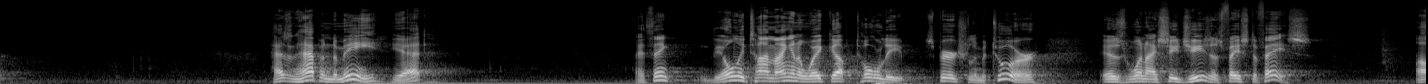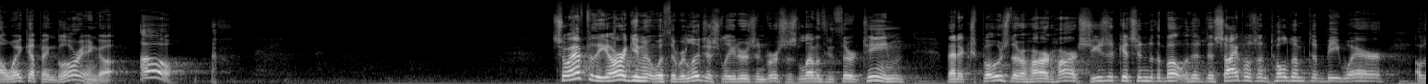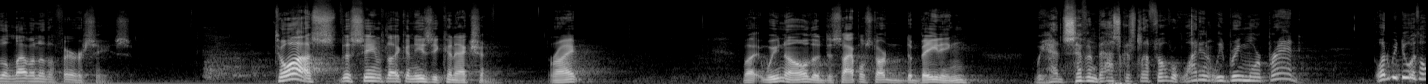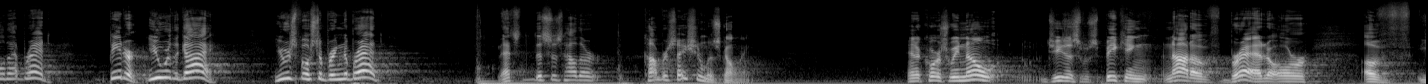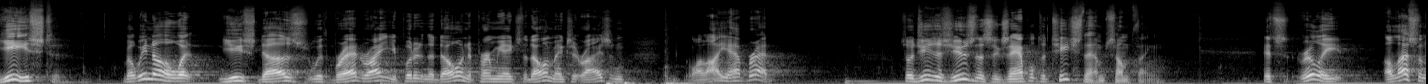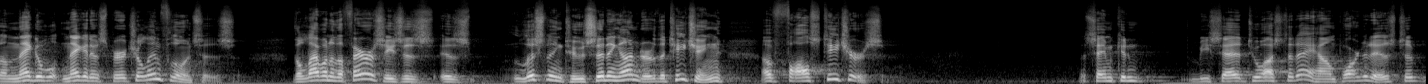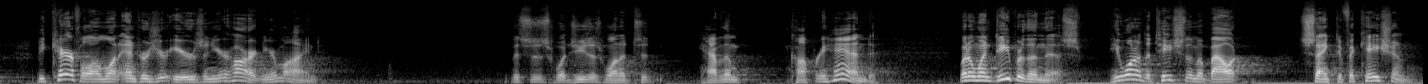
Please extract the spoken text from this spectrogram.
Hasn't happened to me yet. I think the only time I'm going to wake up totally spiritually mature is when I see Jesus face to face. I'll wake up in glory and go, oh. so, after the argument with the religious leaders in verses 11 through 13 that exposed their hard hearts, Jesus gets into the boat with his disciples and told them to beware of the leaven of the Pharisees. To us, this seems like an easy connection, right? But we know the disciples started debating. We had seven baskets left over. Why didn't we bring more bread? What did we do with all that bread? Peter, you were the guy. You were supposed to bring the bread. That's, this is how their conversation was going. And of course, we know Jesus was speaking not of bread or of yeast, but we know what yeast does with bread, right? You put it in the dough and it permeates the dough and makes it rise, and voila, you have bread. So Jesus used this example to teach them something. It's really a lesson on negative, spiritual influences the leaven of the Pharisees is, is listening to, sitting under the teaching of false teachers. The same can be said to us today how important it is to be careful on what enters your ears and your heart and your mind. This is what Jesus wanted to have them comprehend. But it went deeper than this. He wanted to teach them about sanctification.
